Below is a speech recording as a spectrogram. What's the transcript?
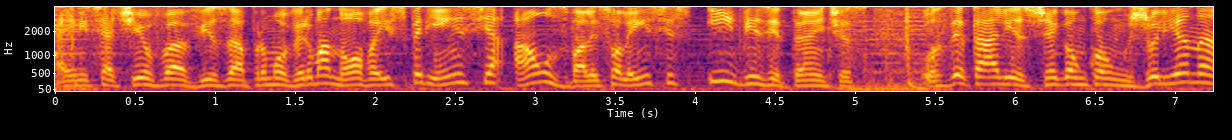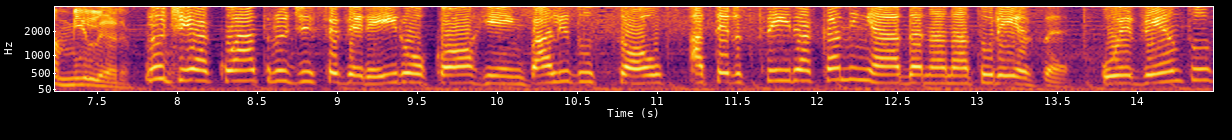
A iniciativa visa promover uma nova experiência aos valesolenses e visitantes. Os detalhes chegam com Juliana Miller. No dia 4 de fevereiro ocorre em Vale do Sol a terceira caminhada na natureza. O evento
